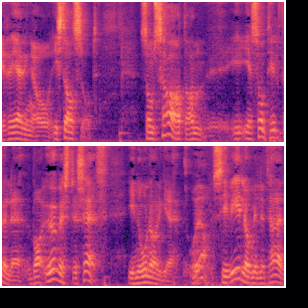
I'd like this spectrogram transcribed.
i regjeringa og i statsråd som sa at han i, i et sånt tilfelle var øverste sjef i Nord-Norge. Sivil oh, ja. og militær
